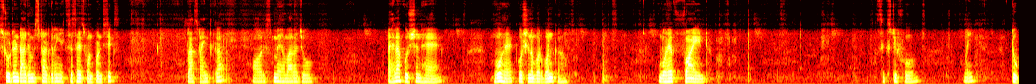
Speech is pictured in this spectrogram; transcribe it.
स्टूडेंट आज हम स्टार्ट करेंगे एक्सरसाइज 1.6 क्लास नाइन्थ का। और इसमें हमारा जो पहला क्वेश्चन है, वो है क्वेश्चन नंबर वन का। वो है फाइंड 64 बाई टू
